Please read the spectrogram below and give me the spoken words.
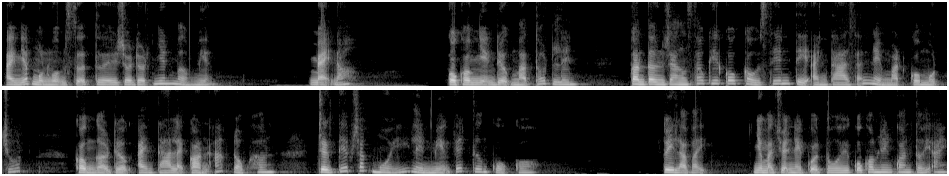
Anh nhấp một ngụm sữa tươi rồi đột nhiên mở miệng. Mẹ nó! Cô không nhịn được mà thốt lên. Còn tưởng rằng sau khi cô cầu xin thì anh ta sẽ nể mặt cô một chút. Không ngờ được anh ta lại còn ác độc hơn, trực tiếp rắc muối lên miệng vết thương của cô. Tuy là vậy, nhưng mà chuyện này của tôi cũng không liên quan tới anh.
